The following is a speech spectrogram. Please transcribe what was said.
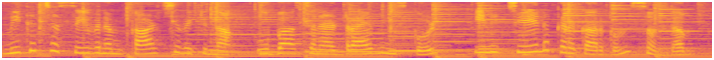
മികച്ച സേവനം കാഴ്ചവെക്കുന്ന ഉപാസന ഡ്രൈവിംഗ് സ്കൂൾ ഇനി ചേലക്കരക്കാർക്കും സ്വന്തം.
